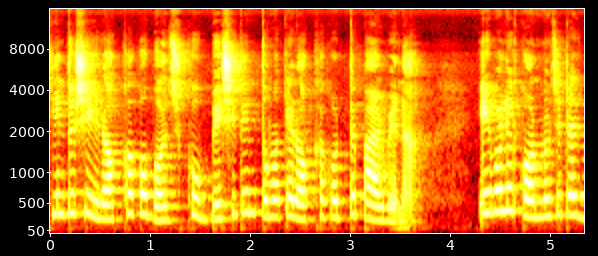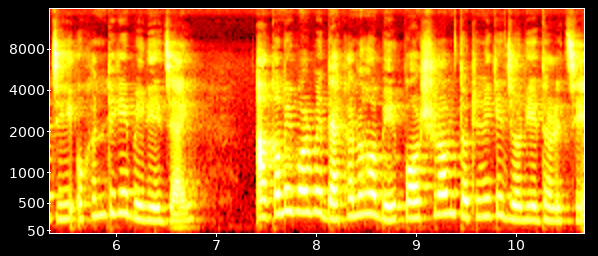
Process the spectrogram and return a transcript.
কিন্তু সেই রক্ষা কবচ খুব বেশি দিন তোমাকে রক্ষা করতে পারবে না। এই বলে কর্ণ চ্যাটার্জি ওখান থেকে বেরিয়ে যায়। আগামী পর্বে দেখানো হবে পরশুরাম তটিনীকে জড়িয়ে ধরেছে।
